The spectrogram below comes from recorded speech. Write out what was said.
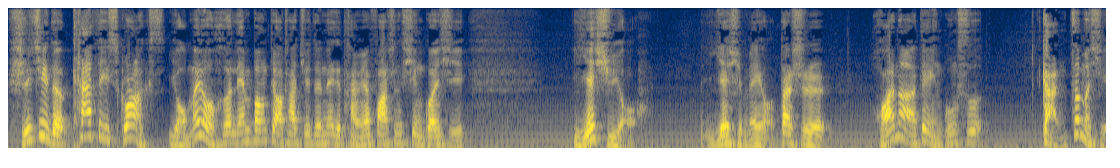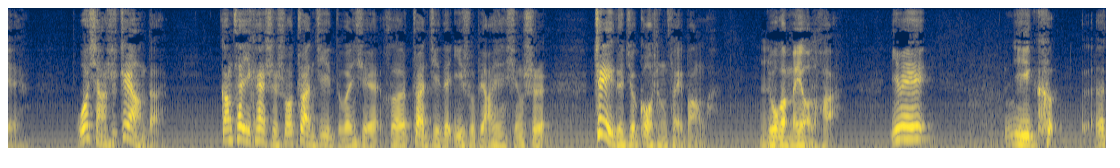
实际的 Kathy Scruggs 有没有和联邦调查局的那个探员发生性关系？也许有，也许没有。但是华纳电影公司敢这么写。我想是这样的，刚才一开始说传记的文学和传记的艺术表现形式，这个就构成诽谤了。如果没有的话，因为你可呃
